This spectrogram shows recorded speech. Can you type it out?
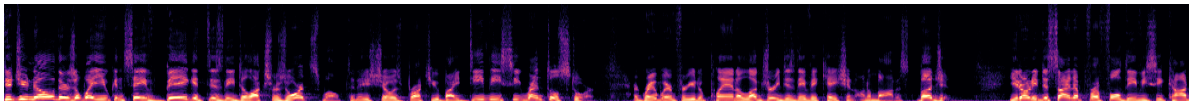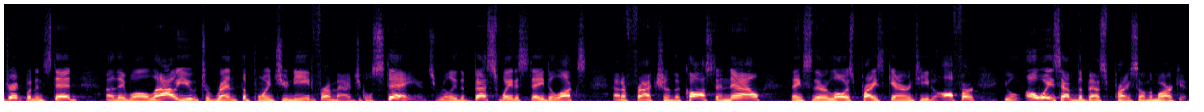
Did you know there's a way you can save big at Disney Deluxe Resorts? Well, today's show is brought to you by DVC Rental Store, a great way for you to plan a luxury Disney vacation on a modest budget. You don't need to sign up for a full DVC contract, but instead, uh, they will allow you to rent the points you need for a magical stay. It's really the best way to stay deluxe at a fraction of the cost. And now, thanks to their lowest price guaranteed offer, you'll always have the best price on the market.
